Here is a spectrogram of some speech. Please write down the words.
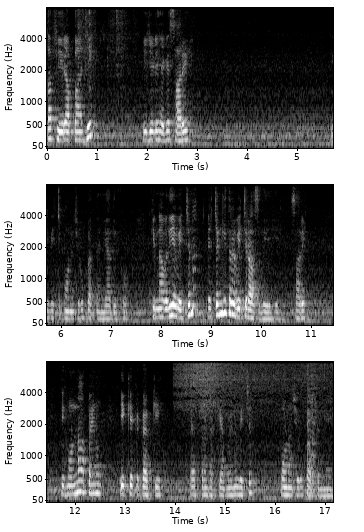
ਤਾਂ ਫਿਰ ਆਪਾਂ ਇਹ ਇਹ ਜਿਹੜੇ ਹੈਗੇ ਸਾਰੇ, ਇਹ ਵਿੱਚ ਪਾਉਣੇ ਸ਼ੁਰੂ ਕਰ ਦਾਂਗੇ ਆ ਦੇਖੋ, ਕਿੰਨਾ ਵਧੀਆ ਵਿੱਚ ਨਾ, ਇਹ ਚੰਗੀ ਤਰ੍ਹਾਂ ਵਿੱਚ ਰਸ ਗਏ ਇਹ ਸਾਰੇ। ਤੇ ਹੁਣ ਨਾ ਆਪਾਂ ਇਹਨੂੰ ਇੱਕ ਇੱਕ ਕਰਕੇ, ਇਸ ਤਰ੍ਹਾਂ ਕਰਕੇ ਆਪਾਂ ਇਹਨੂੰ ਵਿੱਚ ਪਾਉਣਾ ਸ਼ੁਰੂ ਕਰ ਦਿੰਨੇ ਆ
